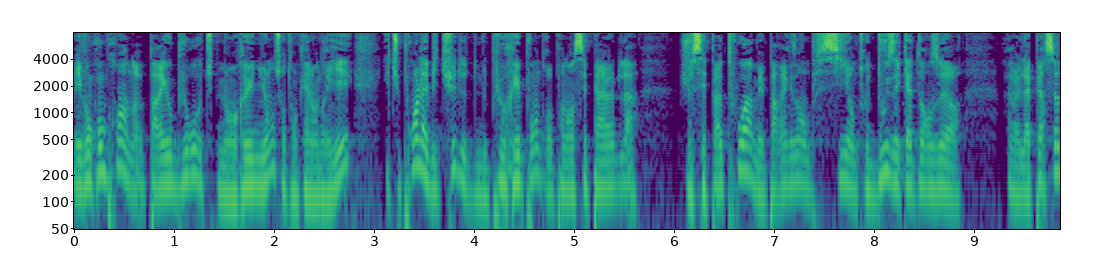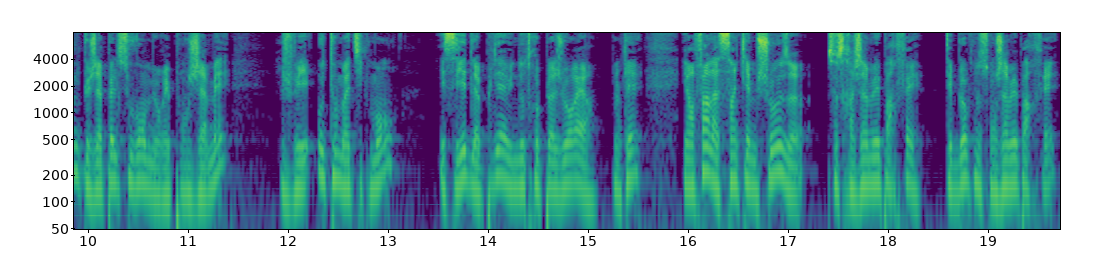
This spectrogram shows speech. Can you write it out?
ils vont comprendre. Pareil au bureau, tu te mets en réunion sur ton calendrier et tu prends l'habitude de ne plus répondre pendant ces périodes-là. Je sais pas toi, mais par exemple, si entre 12 et 14 heures, euh, la personne que j'appelle souvent me répond jamais, je vais automatiquement essayer de l'appeler à une autre plage horaire. et enfin, la cinquième chose, ce sera jamais parfait. Tes blocs ne sont jamais parfaits.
